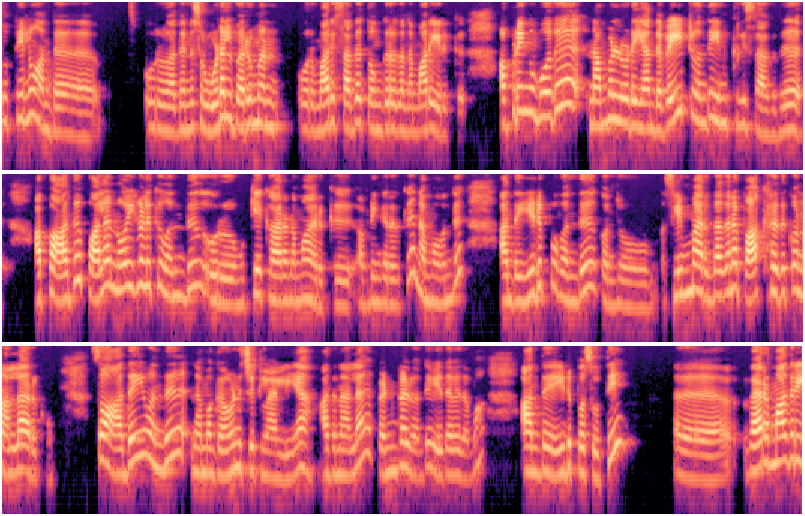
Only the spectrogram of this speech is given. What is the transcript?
சுத்திலும் அந்த ஒரு அது என்ன சொல்ல உடல் பருமன் ஒரு மாதிரி சதை தொங்குறது அந்த மாதிரி இருக்கு. அப்படிங்கும்போது நம்மளுடைய அந்த வெயிட் வந்து இன்க்ரீஸ் ஆகுது. அப்ப அது பல நோய்களுக்கு வந்து ஒரு முக்கிய காரணமா இருக்கு அப்படிங்கிறதுக்கு நம்ம வந்து அந்த இடுப்பு வந்து கொஞ்சம் ஸ்லிம்மா இருந்தா தானே பார்க்கறதுக்கும் நல்லா இருக்கும். ஸோ அதையும் வந்து நம்ம கவனிச்சுக்கலாம் இல்லையா? அதனால பெண்கள் வந்து விதவிதமா அந்த இடுப்பை சுத்தி வேற மாதிரி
